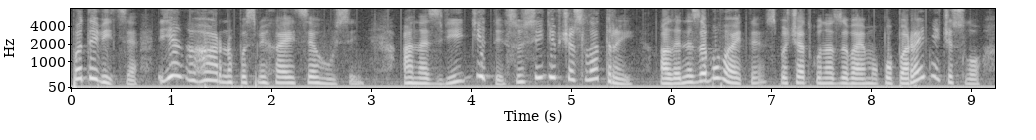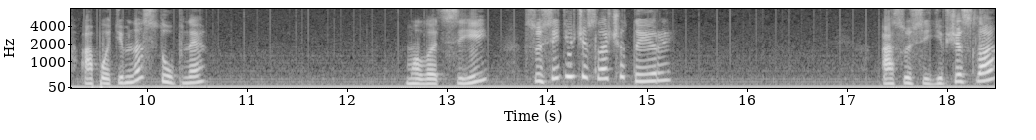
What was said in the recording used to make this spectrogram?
Подивіться, як гарно посміхається гусінь. А назвіть діти сусідів числа три. Але не забувайте, спочатку називаємо попереднє число, а потім наступне. Молодці. Сусідів числа 4. А сусідів числа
